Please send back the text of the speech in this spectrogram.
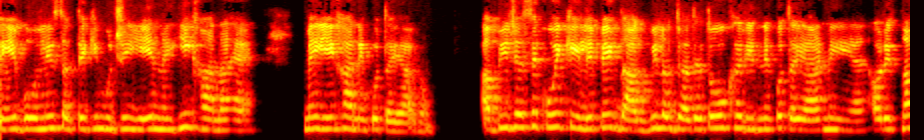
ये बोल नहीं सकते कि मुझे ये नहीं खाना है मैं ये खाने को तैयार हूँ. अभी जैसे कोई केले पे एक दाग भी लग जाता है तो वो खरीदने को तैयार नहीं है और इतना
